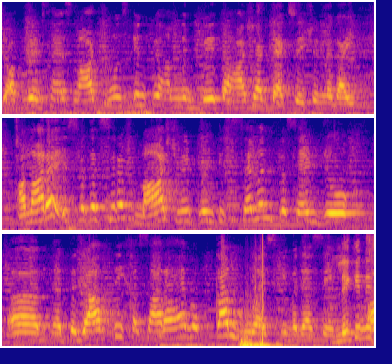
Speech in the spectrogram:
چاکلیٹس ہیں فونز ان پہ ہم نے بے تحاشا ٹیکسیشن لگائی۔ ہمارا اس وقت صرف مارچ میں 27% جو آ، تجارتی خسارہ ہے وہ کم ہوا اس کی وجہ سے۔ لیکن اس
